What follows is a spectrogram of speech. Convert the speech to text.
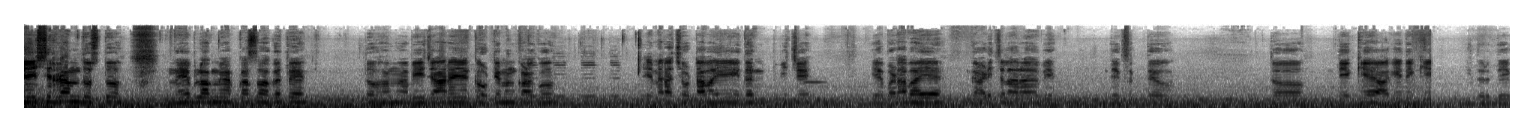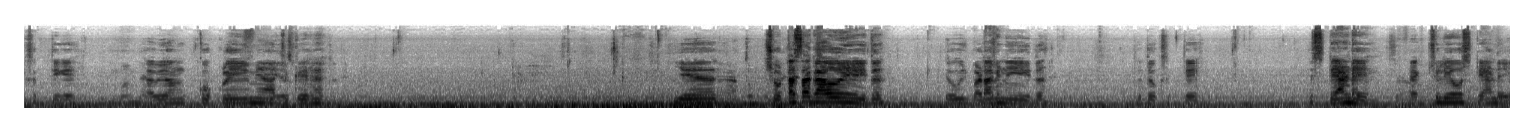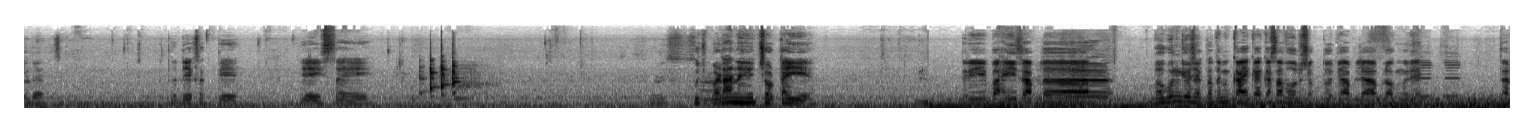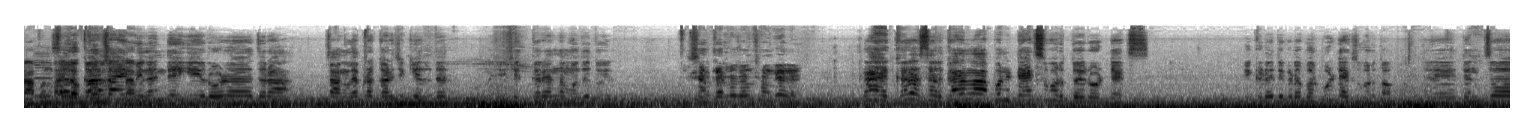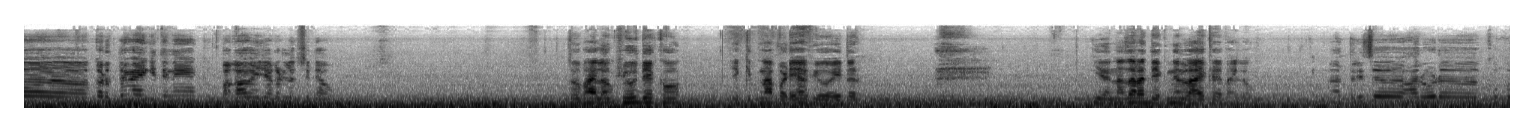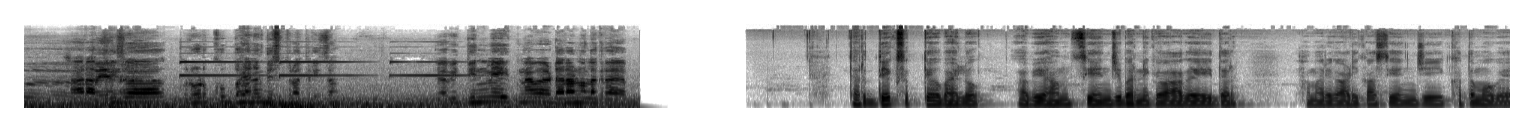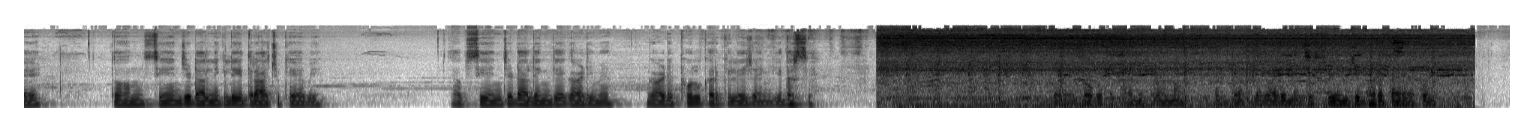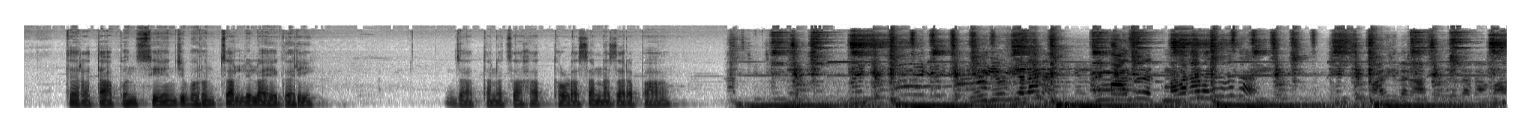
जय श्री राम दोस्तों, नए ब्लॉग में आपका स्वागत है। तो हम अभी जा रहे हैं कौटे मंकड़ को। ये मेरा छोटा भाई है, इधर पीछे। ये बड़ा भाई है, गाड़ी चला रहा है अभी, देख सकते हो। तो देखिए, आगे देखिए। इधर देख सकते हैं। अभी हम कोकड़ी में आ चुके हैं। ये छोटा सा गाँव है इधर। कुछ बड़ा भी नहीं है इधर। तो देख सकते हैं। स्टैंड है एक्चुअली वो स्टैंड है। इधर तो देख सकते हैं ये हिस्सा है। कुछ बडा नाही छोटा ही आहे तरी बाईच आपलं बघून घेऊ शकता तुम्ही काय काय कसा बोलू शकतो ते आपल्या ब्लॉगमध्ये. तर आपण भाई लोक बोलू सरकारला शकता विनंती आहे की रोड जरा चांगल्या प्रकारचे केलं तर म्हणजे शेतकऱ्यांना मदत होईल. सरकारला जाऊन सांगेल नाही खरं सरकारला आपण टॅक्स भरतोय रोड टॅक्स इकडे तिकडे भरपूर टॅक्स भरतो आपण. ते त्यांचं कर्तव्य आहे की त्याने बघावं याच्याकडे लक्ष द्यावं. तो भाई लोग व्यू देखो. ये कितना बढ़िया व्यू है इधर. ये नज़ारा देखने लायक है भाई लोग रात्रीच हा रोड खूप हा रात्रीचा रोड खूप भयानक दिसतो रात्रीचा. ये अभी दिन में इतना डरावना लग रहा है. तर देख सकते हो भाई लोग अभी हम सीएनजी भरने को आ गए इधर. हमारी गाड़ी का सीएनजी ख़त्म हो गया है तो हम सीएनजी डालने के लिए इधर आ चुके हैं अभी। अब सीएनजी डालेंगे गाड़ी में गाड़ी फुल करके ले जाएंगे इधर से। तर बघू शकता मित्रांनो सध्या आपल्या गाडीमध्ये सी एन जी भरत आहे आपण तर आता आपण सी एन जी भरून चाललेलो आहे घरी। जातानाचा हा थोडासा नजारा पहा। मला काय மறியில காசு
